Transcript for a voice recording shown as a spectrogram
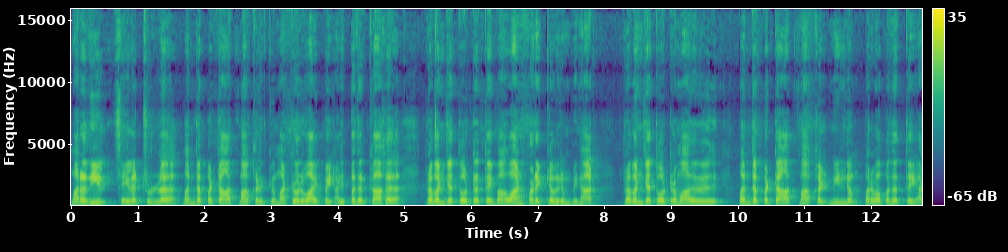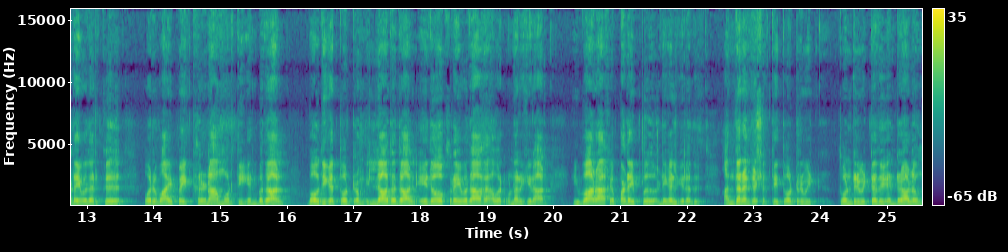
மறதியில் செயலற்றுள்ள பந்தப்பட்ட ஆத்மாக்களுக்கு மற்றொரு வாய்ப்பை அளிப்பதற்காக பிரபஞ்ச தோற்றத்தை பகவான் படைக்க விரும்பினார். பிரபஞ்ச தோற்றமானது பந்தப்பட்ட ஆத்மாக்கள் மீண்டும் பரமபதத்தை அடைவதற்கு ஒரு வாய்ப்பை கருணாமூர்த்தி என்பதால் பௌதிக தோற்றம் இல்லாததால் ஏதோ குறைவதாக அவர் உணர்கிறார். இவ்வாறாக படைப்பு நிகழ்கிறது. அந்தரங்க சக்தி தோற்றுவி தோன்றிவிட்டது என்றாலும்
